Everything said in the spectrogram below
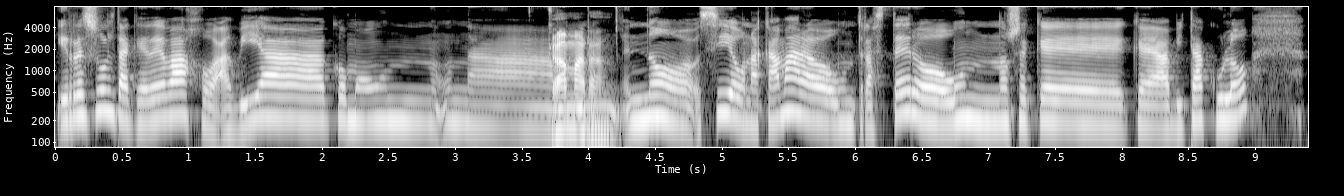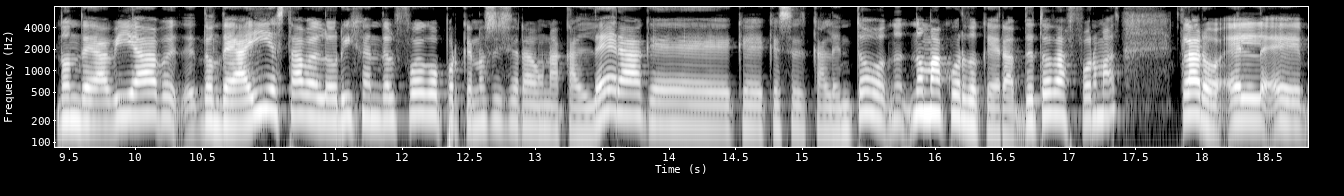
Y resulta que debajo había como un, una... Cámara. Un, no, sí, o una cámara o un trastero o un no sé qué, qué habitáculo, donde había, donde ahí estaba el origen del fuego, porque no sé si era una caldera que que, se calentó, no, me acuerdo qué era. De todas formas, claro, él, eh,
